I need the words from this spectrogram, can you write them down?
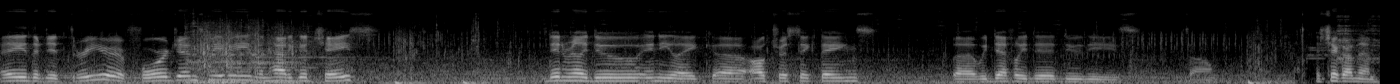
I either did three or four gens maybe, then had a good chase. Didn't really do any like uh, altruistic things, but we definitely did do these. So let's check on them.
